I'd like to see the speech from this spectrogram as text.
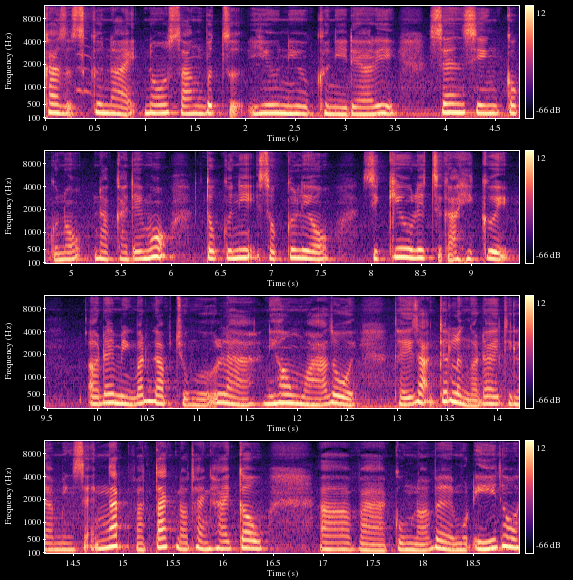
kazu sukunai no sanbutsu kuni de ari senshin no naka de mo toku ni sokuryo jikyu ritsu ga hikui. Ở đây mình bắt gặp chủ ngữ là Nihon hóa rồi. Thấy dạng kết lửng ở đây thì là mình sẽ ngắt và tách nó thành hai câu à, và cùng nói về một ý thôi.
